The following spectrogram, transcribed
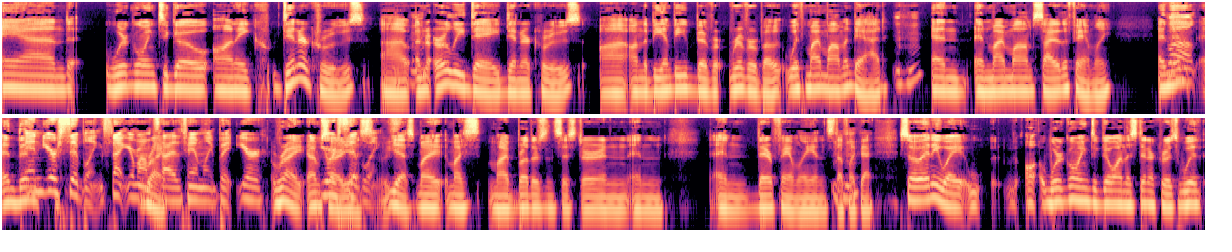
and we're going to go on a cr- dinner cruise, uh, an early day dinner cruise uh, on the river, riverboat with my mom and dad, and and my mom's side of the family, and well, then and then your siblings, not your mom's Right. side of the family, but your Right. I'm your sorry. siblings. Yes. Yes. My my my brothers and sister and and and their family and stuff like Mm-hmm. that. So anyway, uh, we're going to go on this dinner cruise with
